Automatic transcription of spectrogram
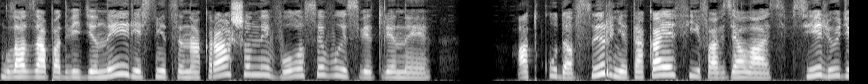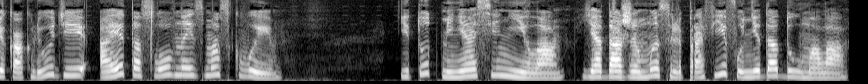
Глаза подведены, ресницы накрашены, волосы высветлены. Откуда в сырне такая фифа взялась? Все люди как люди, а это словно из Москвы. И тут меня осенило. Я даже мысль про фифу не додумала.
